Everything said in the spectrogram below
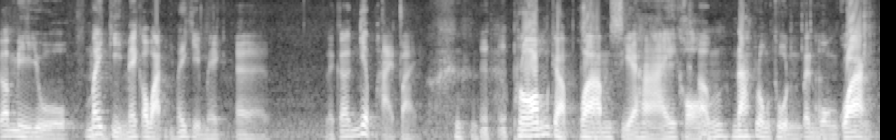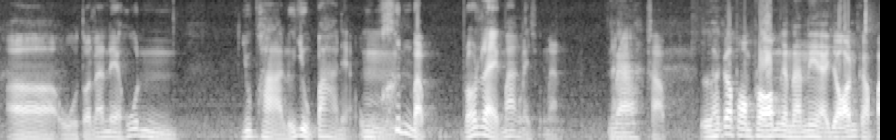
ก็มีอยู่ไม่กี่เมกะวัตต์ไม่กี่เมกเออแล้วก็เงียบหายไป พร้อมกับความเสียหายของครับนักลงทุนเป็นวงกว้างอ่าอูตอนนั้นเนี่ยหุ้นยุพาหรือยูป้าเนี่ยโอ้โหอืมขึ้นแบบร้อนแรงมากในช่วงนั้นนะครับแล้วก็พร้อมๆกันนั้นเนี่ยย้อนกลับไป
